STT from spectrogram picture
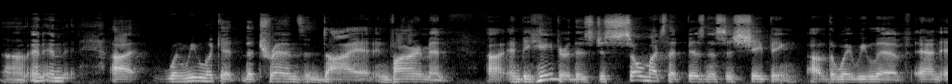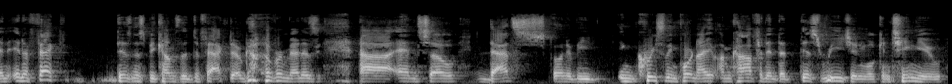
Uh, and and uh, when we look at the trends in diet, environment, uh, and behavior, there's just so much that business is shaping uh, the way we live. And, and in effect, business becomes the de facto government. Is, uh, and so that's going to be increasingly important. I, I'm confident that this region will continue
